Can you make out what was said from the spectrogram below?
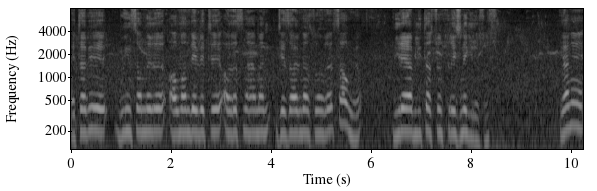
E tabi bu insanları Alman devleti arasına hemen cezaevinden sonra salmıyor. Bir rehabilitasyon sürecine giriyorsunuz. Yani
